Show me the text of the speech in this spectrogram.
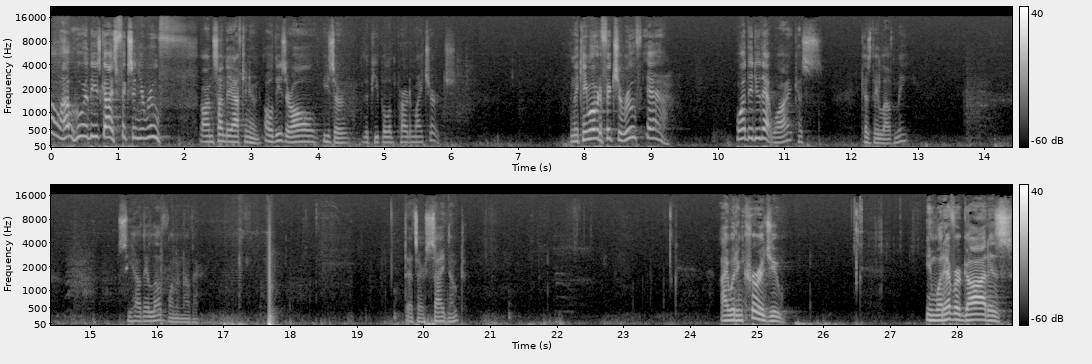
Oh, how, who are these guys fixing your roof? On Sunday afternoon. Oh, these are all, these are the people of part of my church. And they came over to fix your roof? Yeah. Why'd they do that? Why? Because they love me. See how they love one another. That's our side note. I would encourage you in whatever God is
